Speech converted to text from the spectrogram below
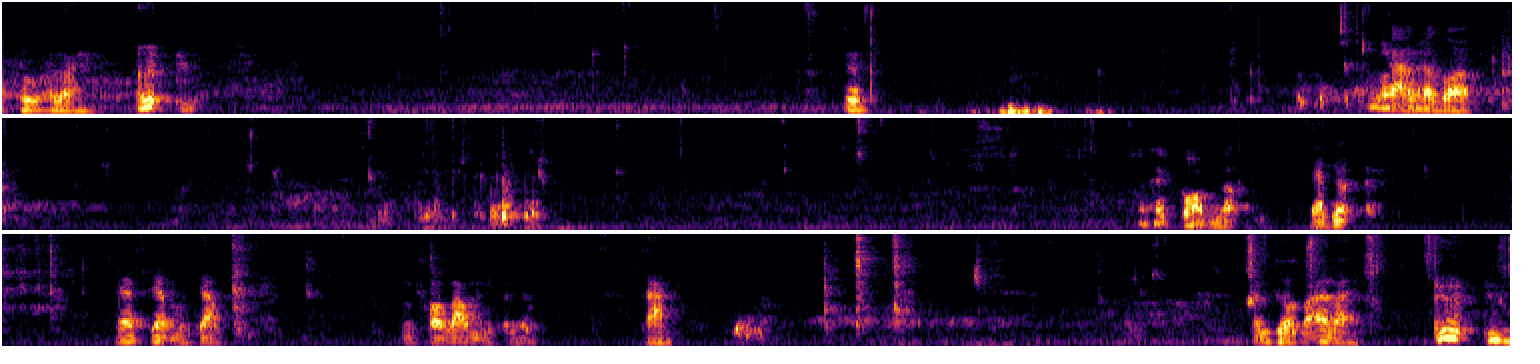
าทูอร่อยอืมกลางกระกอบแค่กรอบแล้วแซ่บเนาะแซ่บแซ่บมาจับมันขอบ้างมันอีกก่อนเนอะกลางคำถอบว่าอะไร อืม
